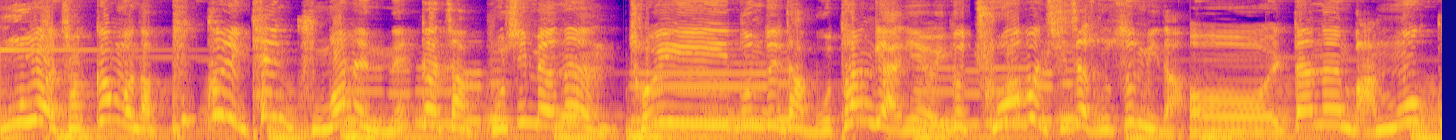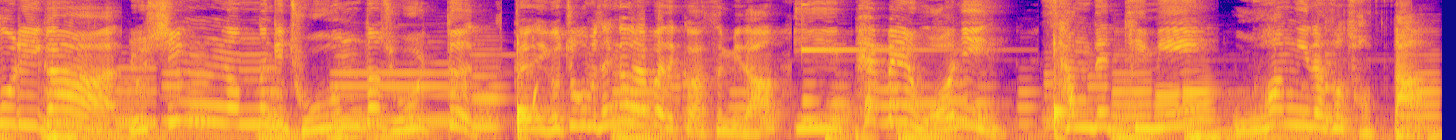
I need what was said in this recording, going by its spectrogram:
뭐야? 잠깐만. 나 푸크링 탱 9만 했네? 그니까 자 보시면은 저희 분들이 다 못한 게 아니에요. 이거 조합은 진짜 좋습니다. 어 일단은 맘목구리가 요식 넣는 게 좋은다 좋을 듯. 이거 조금 생각해봐야 될 것 같습니다. 이 패배의 원인 상대팀이 5황이라서 졌다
